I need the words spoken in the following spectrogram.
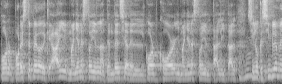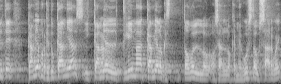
por, por, este pedo de que, ay, mañana estoy en la tendencia del Gorb Core y mañana estoy en tal y tal, sino que simplemente cambia porque tú cambias y cambia el clima, cambia lo que es todo, lo, o sea, lo que me gusta usar, güey.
